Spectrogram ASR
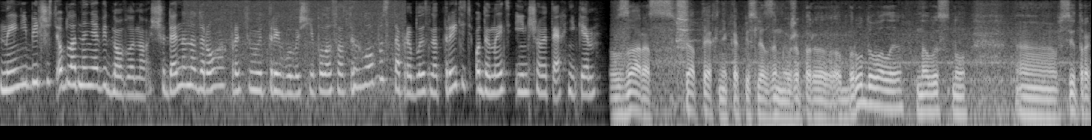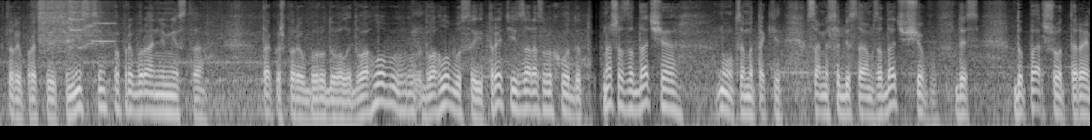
Нині більшість обладнання відновлено. Щоденно на дорогах працюють три вуличні полососи «Глобус» та приблизно 30 одиниць іншої техніки. Зараз вся техніка після зими вже переоборудували на весну. Е, Всі трактори працюють у місті по прибиранню міста. Також переоборудували два, глобу, два глобуси і третій зараз виходить. Наша задача, ну це ми такі самі собі ставимо задачу, щоб десь до 1 тире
